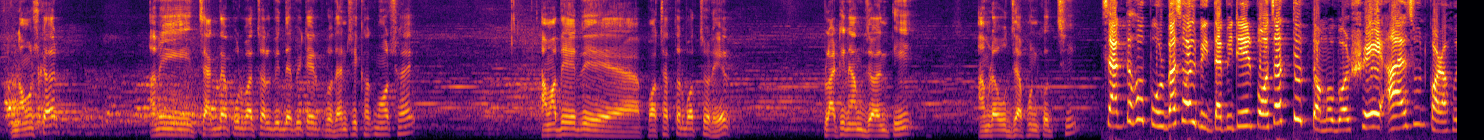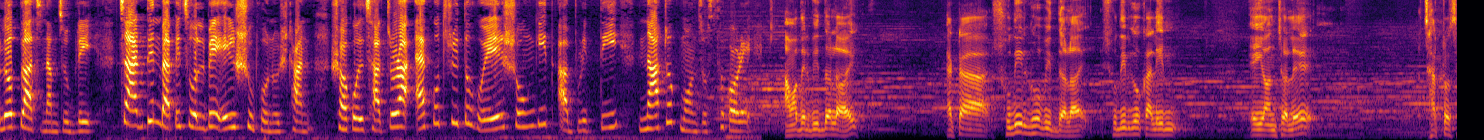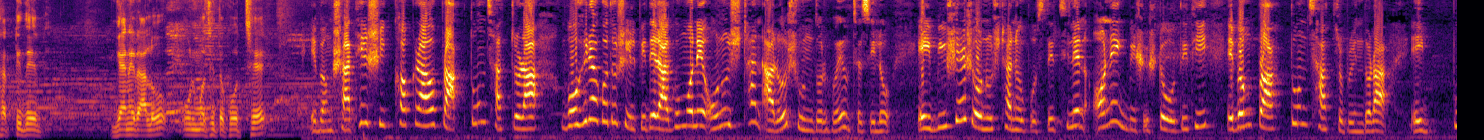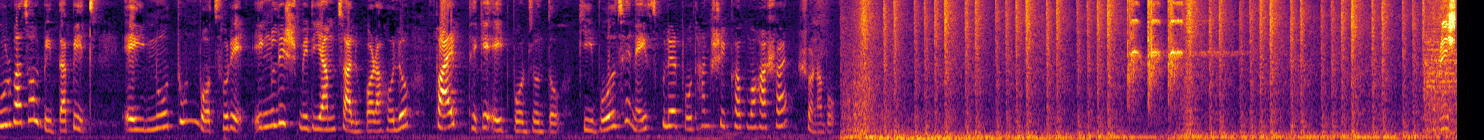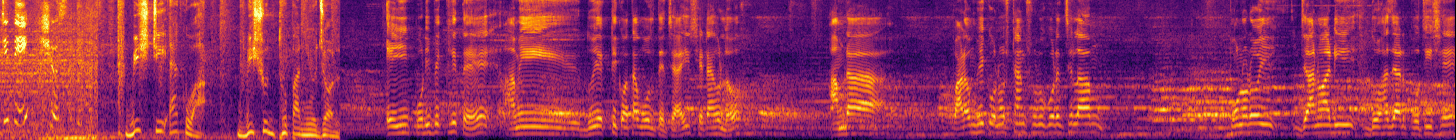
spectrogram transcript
নমস্কার। আমি চাকদা পূর্বাচল বিদ্যাপীঠের প্রধান শিক্ষক মহাশয়। আমাদের পঁচাত্তর বছরের প্লাটিনাম জয়ন্তী আমরা উদযাপন করছি। চাকদাহ পূর্বাচল বিদ্যাপীঠের পঁচাত্তরতম বর্ষে আয়োজন করা হলো প্লাটিনাম জুবলি। চার দিন ব্যাপী চলবে এই শুভ অনুষ্ঠান। সকল ছাত্ররা একত্রিত হয়ে সংগীত আবৃত্তি নাটক মঞ্চস্থ করে। আমাদের বিদ্যালয় একটা সুদীর্ঘ বিদ্যালয়, সুদীর্ঘকালীন এই অঞ্চলে ছাত্রছাত্রীদের জ্ঞানের আলো উন্মোচিত করছে। এবং সাথে শিক্ষকরাও প্রাক্তন ছাত্ররা বহিরাগত শিল্পীদের আগমনে অনুষ্ঠান আরও সুন্দর হয়ে উঠেছিল। এই বিশেষ অনুষ্ঠানে উপস্থিত ছিলেন অনেক বিশিষ্ট অতিথি এবং প্রাক্তন ছাত্রবৃন্দরা। এই পূর্বাচল বিদ্যাপীঠ এই নতুন বছরে ইংলিশ মিডিয়াম চালু করা হলো ফাইভ থেকে এইট পর্যন্ত। কি বলছেন এই স্কুলের প্রধান শিক্ষক মহাশয়? শোনাবো। বৃষ্টিতেই স্বস্তি। বৃষ্টি অ্যাকোয়া বিশুদ্ধ পানীয় জল। এই পরিপ্রেক্ষিতে আমি দুই একটি কথা বলতে চাই। সেটা হলো আমরা প্রারম্ভিক অনুষ্ঠান শুরু করেছিলাম পনেরোই জানুয়ারি দু হাজার পঁচিশে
